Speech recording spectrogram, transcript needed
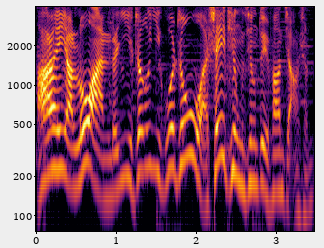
哎呀，乱的一粥一锅粥啊，谁听不清对方讲什么？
